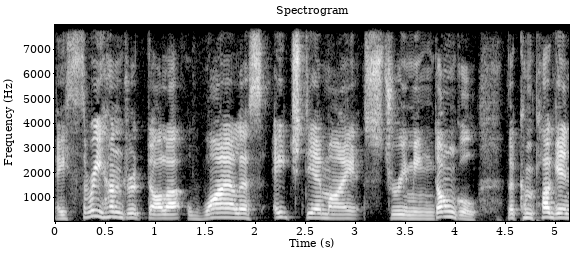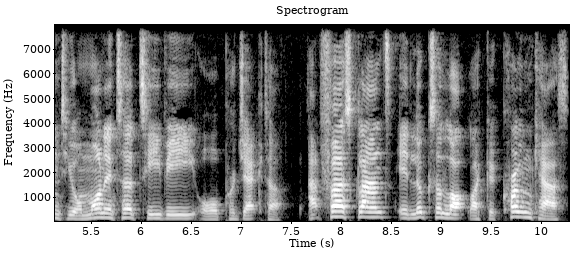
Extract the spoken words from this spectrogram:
a $300 wireless HDMI streaming dongle that can plug into your monitor, TV or projector. At first glance, it looks a lot like a Chromecast,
